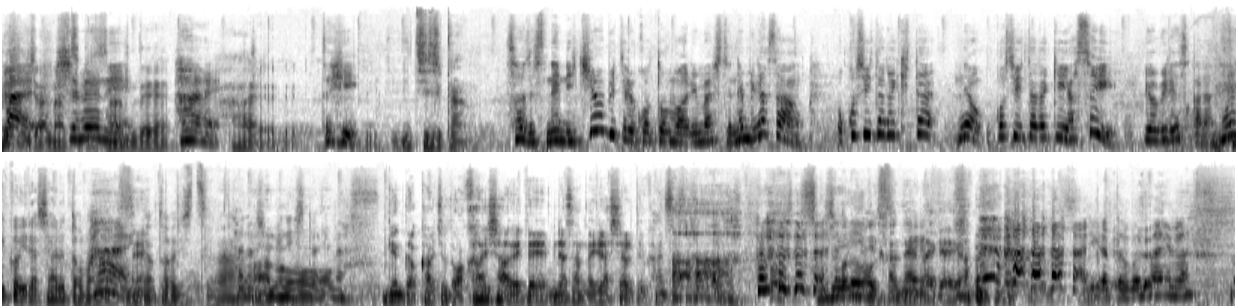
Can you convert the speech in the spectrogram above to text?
めにじゃあ夏木さんで、はい。はい、ぜひ。1時間そうですね。日曜日ということもありましてね。皆さんお越しいただきたいねお越しいただきやすい曜日ですからね。結構いらっしゃると思います。よ、はい。当日は。楽しみにしております。玄関会長とか会社挙げて皆さんがいらっしゃるという感じですああそれいいですね。えなきゃいけないありがとうござい。ます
